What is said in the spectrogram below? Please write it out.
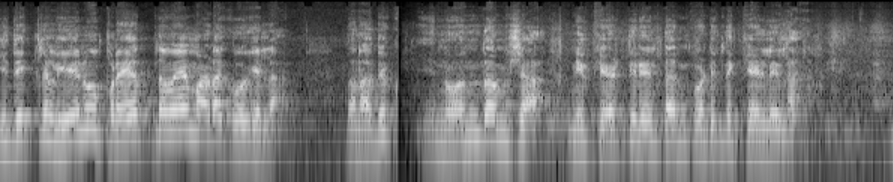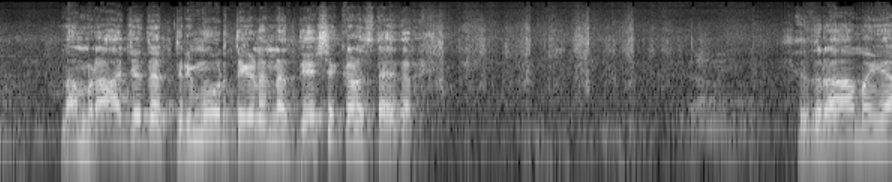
ಈ ದಿಕ್ಕಿನಲ್ಲಿ ಏನೂ ಪ್ರಯತ್ನವೇ ಮಾಡೋಕ್ಕೆ ಹೋಗಿಲ್ಲ. ನಾನು ಅದಕ್ಕೆ ಇನ್ನೊಂದು ಅಂಶ ನೀವು ಕೇಳ್ತೀರಿ ಅಂತ ಅಂದ್ಕೊಂಡಿದ್ದೆ ಕೇಳಲಿಲ್ಲ. ನಮ್ಮ ರಾಜ್ಯದ ತ್ರಿಮೂರ್ತಿಗಳನ್ನು ದೇಶಕ್ಕೆ ಕಳಿಸ್ತಾ ಇದ್ದಾರೆ. ಸಿದ್ದರಾಮಯ್ಯ,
